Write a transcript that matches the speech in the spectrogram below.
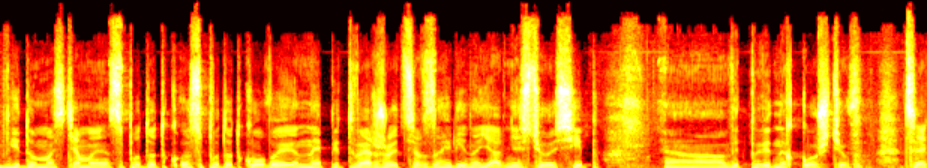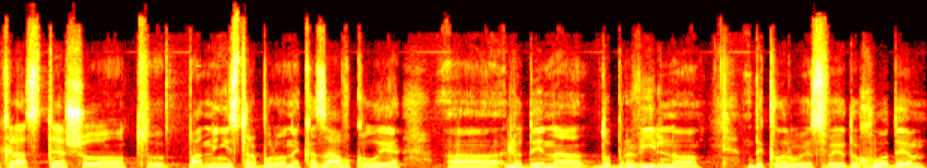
відомостями з податкової не підтверджується взагалі наявністю осіб відповідних коштів. Це якраз те, що от пан міністр оборони казав, коли людина добровільно декларує свої доходи.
